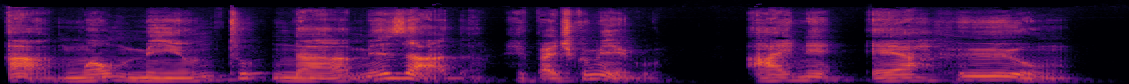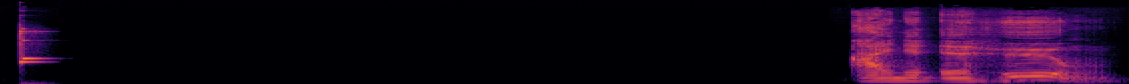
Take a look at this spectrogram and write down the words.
Ah, um aumento na mesada. Repete comigo. Eine Erhöhung. Eine Erhöhung.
